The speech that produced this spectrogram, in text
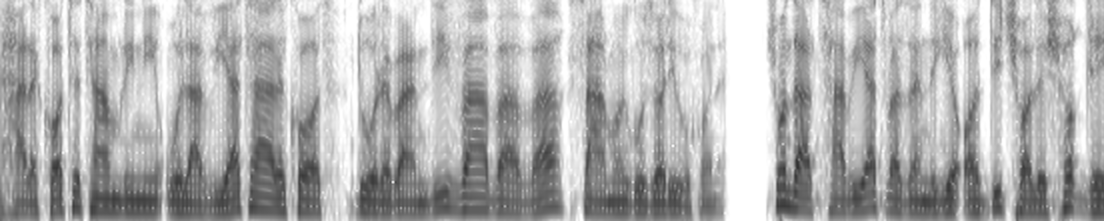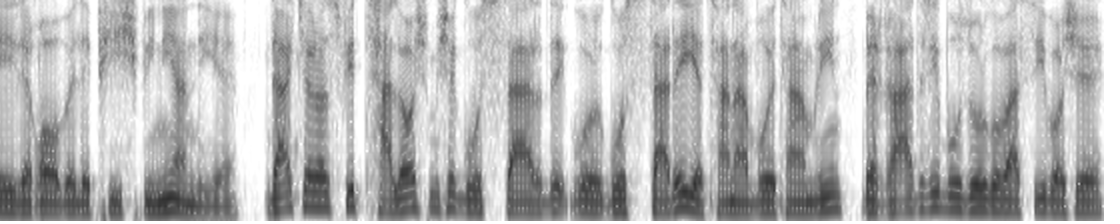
حرکات تمرینی اولویت حرکات دوربندی و و و سرمایه گذاری بکنه. چون در طبیعت و زندگی عادی چالش ها غیر قابل پیش بینی دیگه. در CrossFit تلاش میشه گسترده گستره تنوع تمرین به قدری بزرگ و وسیع باشه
